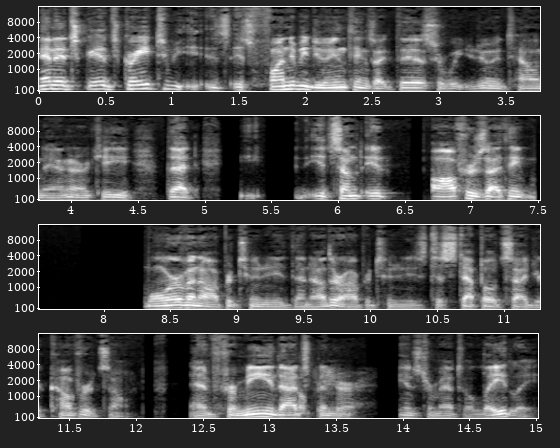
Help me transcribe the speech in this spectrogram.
And it's it's great to be it's it's fun to be doing things like this or what you're doing with Talent Anarchy that it's some it offers I think more of an opportunity than other opportunities to step outside your comfort zone. And for me, that's oh, been sure. instrumental lately.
